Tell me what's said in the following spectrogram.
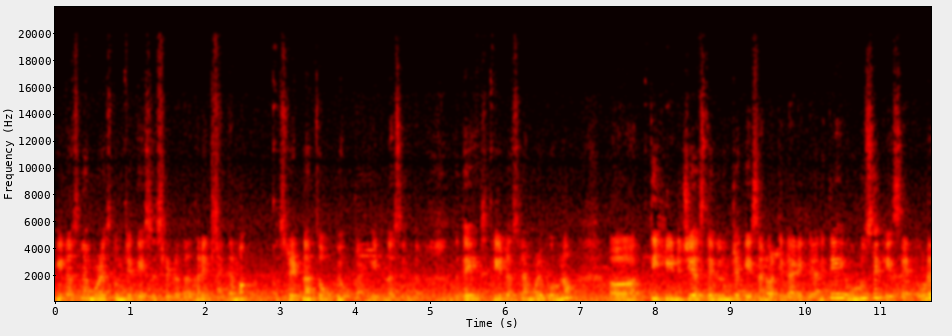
हीट असल्यामुळेच तुमचे केस स्ट्रेट होतात. करेक्ट नाही तर मग स्ट्रेटनरचा उपयोग काय? हीट नसेल तर. तर ते हीट असल्यामुळे पूर्ण ती हीट जी असते ती तुमच्या केसांवरती डायरेक्टली आणि ते एवढूसे केस आहेत एवढे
